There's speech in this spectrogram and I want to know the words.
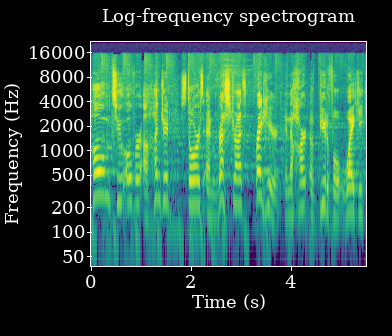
home to over 100 stores and restaurants right here in the heart of beautiful Waikiki.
